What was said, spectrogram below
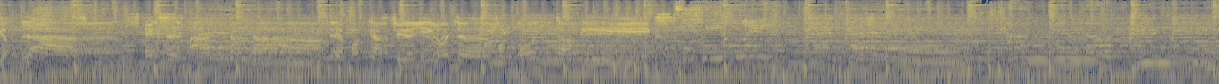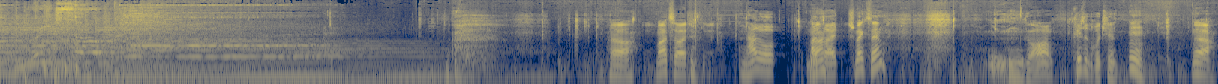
4. Last Exit Andernach, der Podcast für die Leute von unterwegs. Ja, Mahlzeit. Hallo, Na? Mahlzeit. Schmeckt's denn? Ja, Käsebrötchen. Ja.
